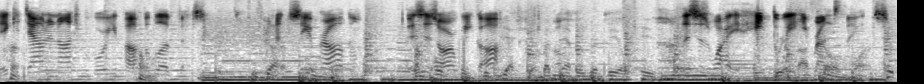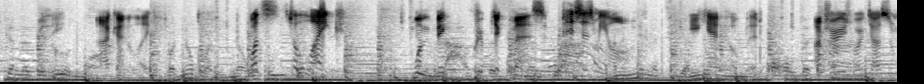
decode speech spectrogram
Take it down a notch before you pop a blood vessel. I don't see a problem. This is our week off. Uh, this is why I hate the way he runs things. Really, I kinda like it. What's to like? one big cryptic mess. It pisses me off. He can't help it. I'm sure he's worked out some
